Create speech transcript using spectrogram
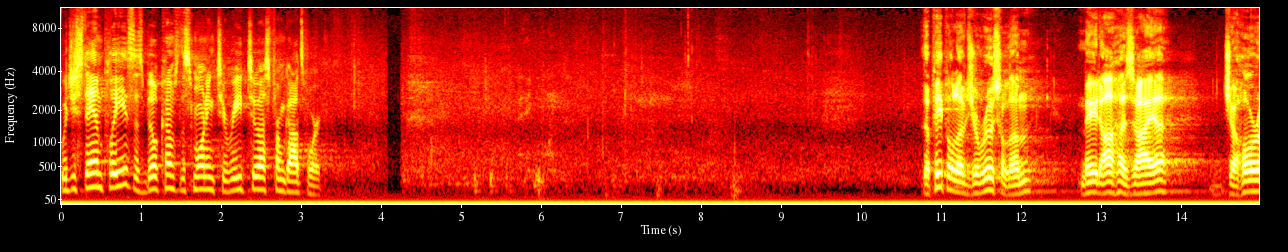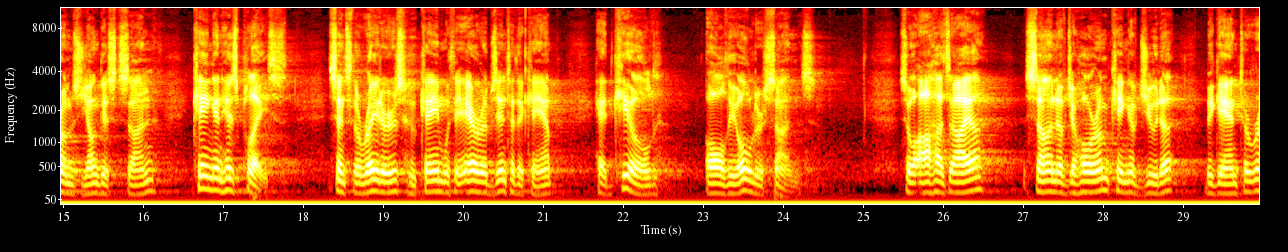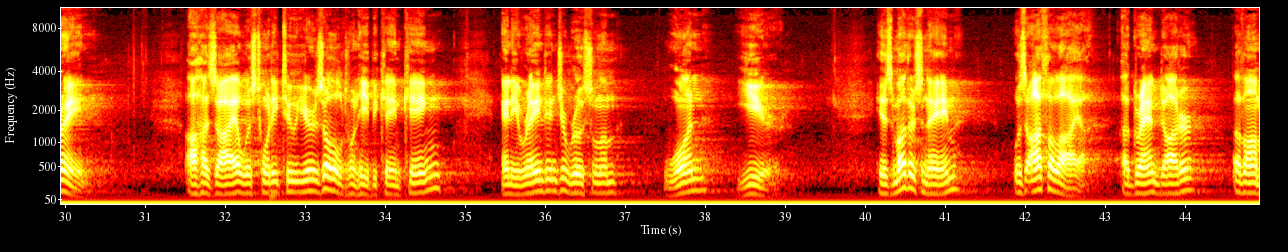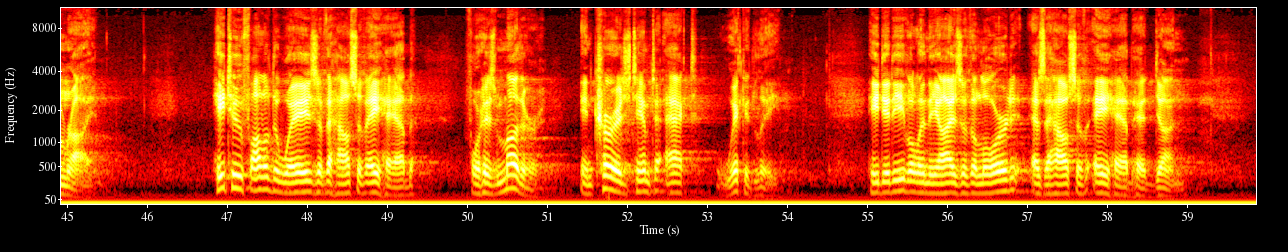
Would you stand, please, as Bill comes this morning to read to us from God's Word? The people of Jerusalem made Ahaziah, Jehoram's youngest son, king in his place, since the raiders who came with the Arabs into the camp had killed all the older sons. So Ahaziah, son of Jehoram, king of Judah, began to reign. Ahaziah was 22 years old when he became king, and he reigned in Jerusalem one year. His mother's name was Athaliah, a granddaughter of Omri. He too followed the ways of the house of Ahab, for his mother encouraged him to act wickedly. He did evil in the eyes of the Lord, as the house of Ahab had done.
